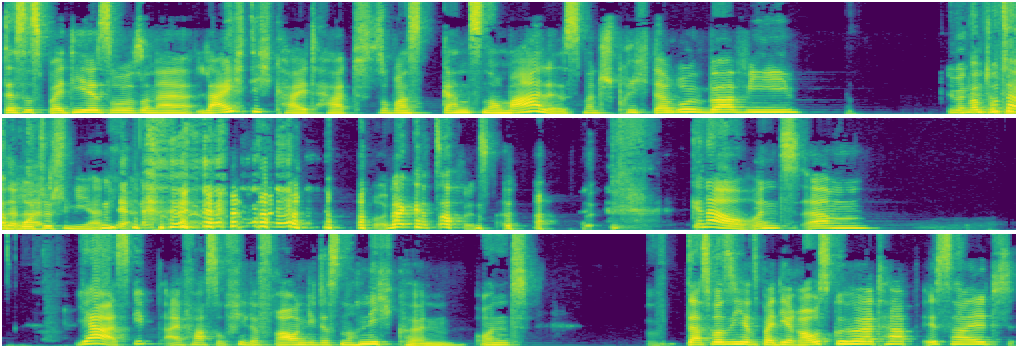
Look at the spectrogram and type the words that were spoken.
dass es bei dir so, so eine Leichtigkeit hat, sowas ganz Normales. Man spricht darüber wie über, über Butterbrote schmieren. Ja. oder Kartoffelsalat. genau, und ähm, ja, es gibt einfach so viele Frauen, die das noch nicht können. Und das, was ich jetzt bei dir rausgehört habe, ist halt,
